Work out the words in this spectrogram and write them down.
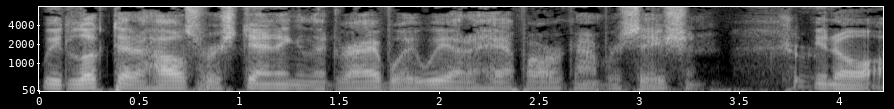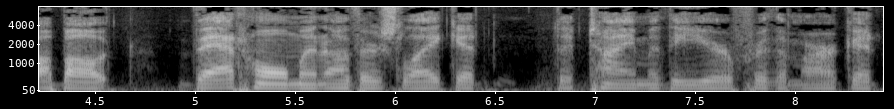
we looked at a house, we're standing in the driveway. We had a half hour conversation, you know, about that home and others like it, the time of the year for the market,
